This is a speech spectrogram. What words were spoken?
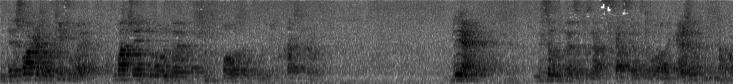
да я слагаш в фифове, обаче не може да я ползваш за Haskell. До някъде. Не съм добре запознат с Haskell, за да мога да кажа. Да, пък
